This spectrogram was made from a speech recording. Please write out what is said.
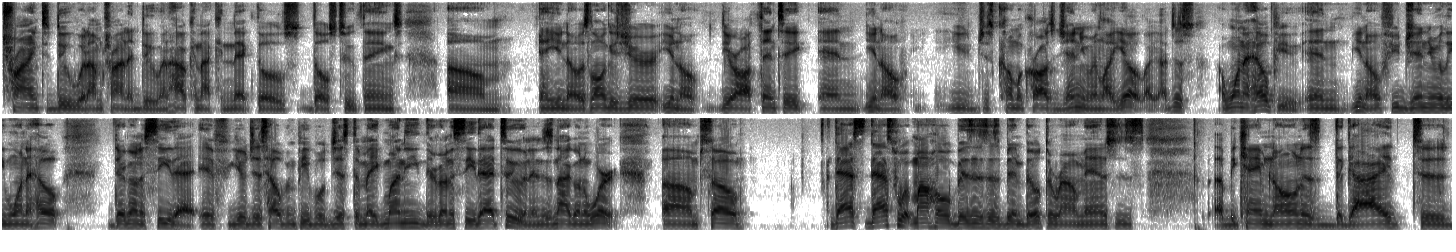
trying to do what I'm trying to do, and how can I connect those those two things? Um, and you know as long as you're you know you're authentic and you know you just come across genuine like yo like i just i want to help you. And you know if you genuinely want to help they're going to see that. If you're just helping people just to make money they're going to see that too and it's not going to work. Um, so that's that's what my whole business has been built around man. It's just i became known as the guy to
